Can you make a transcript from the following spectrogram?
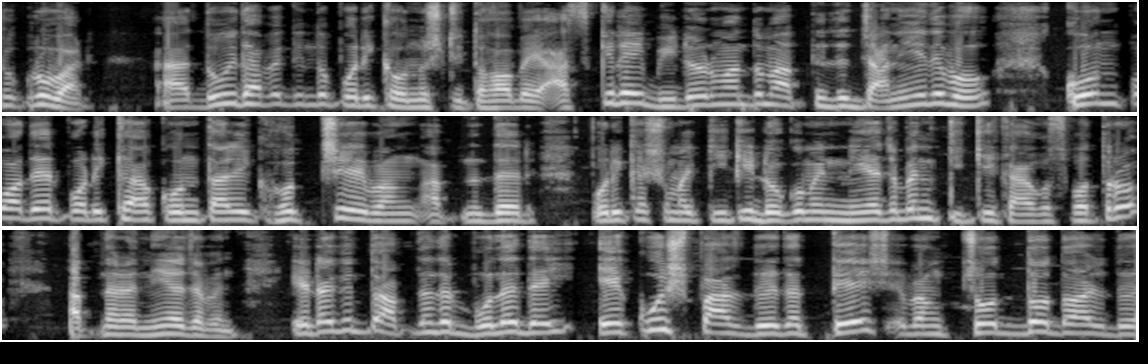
শুক্রবার। দুই ধাপে কিন্তু পরীক্ষা অনুষ্ঠিত হবে। আজকের এই ভিডিওর মাধ্যমে আপনাদের জানিয়ে দেব কোন পদের পরীক্ষা কোন তারিখ হচ্ছে এবং আপনাদের পরীক্ষার সময় কি কি ডকুমেন্ট নিয়ে যাবেন, কি কি কাগজপত্র আপনারা নিয়ে যাবেন। এটা কিন্তু আপনাদের বলে দেই, একুশ পাঁচ দুই এবং চোদ্দ দশ দুই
